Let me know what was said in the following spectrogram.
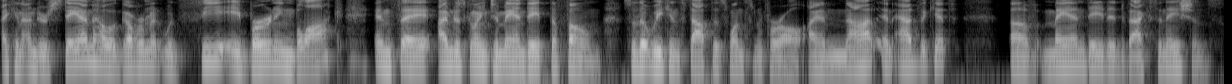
I can understand how a government would see a burning block and say I'm just going to mandate the foam so that we can stop this once and for all. I am not an advocate of mandated vaccinations.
